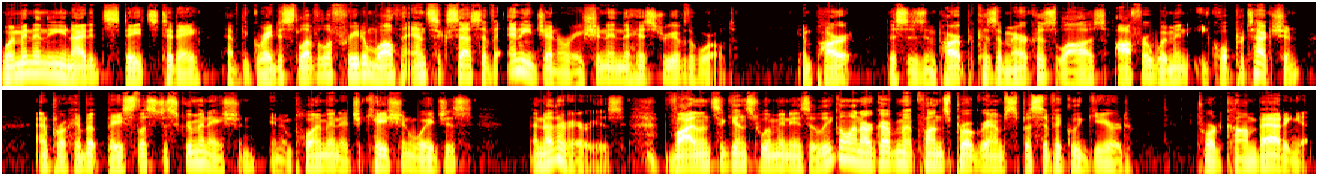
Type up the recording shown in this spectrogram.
Women in the United States today have the greatest level of freedom, wealth, and success of any generation in the history of the world. In part, this is in part because America's laws offer women equal protection and prohibit baseless discrimination in employment, education, wages, and other areas. Violence against women is illegal, and our government funds programs specifically geared toward combating it.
